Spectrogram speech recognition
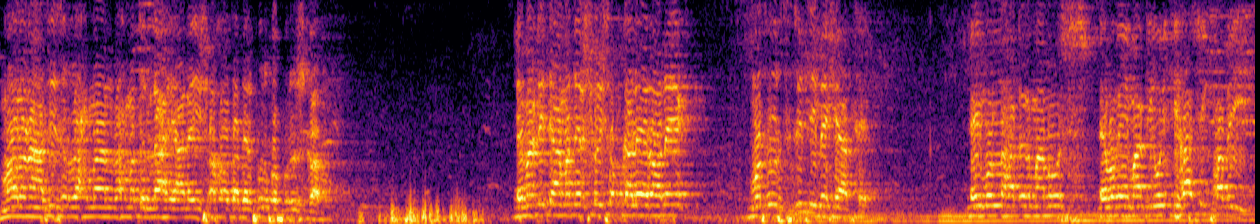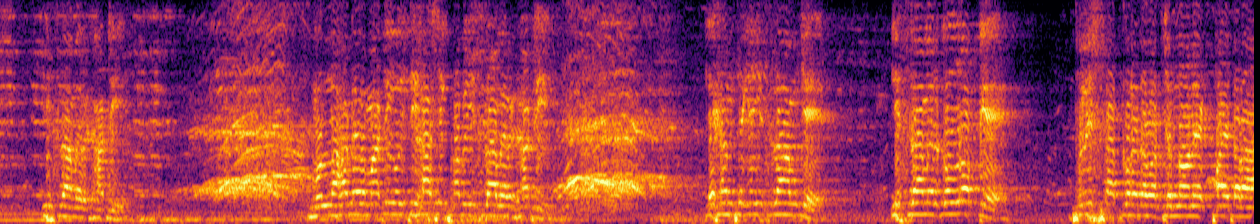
মৌলানা আজিজুর রহমান রহমতুল্লাহ আলাই সহ তাদের পূর্বপুরুষগণ। এ মাটিতে আমাদের শৈশবকালের অনেক মধুর স্মৃতি মেখে আছে। এই মোল্লাহাটের মানুষ এবং এই মাটি ঐতিহাসিকভাবেই ইসলামের ঘাঁটি। মোল্লাহাটের মাটি ঐতিহাসিকভাবে ইসলামের ঘাঁটি। এখান থেকে ইসলামকে, ইসলামের গৌরবকে ধূলিসাৎ করে দেওয়ার জন্য অনেক পায়তারা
